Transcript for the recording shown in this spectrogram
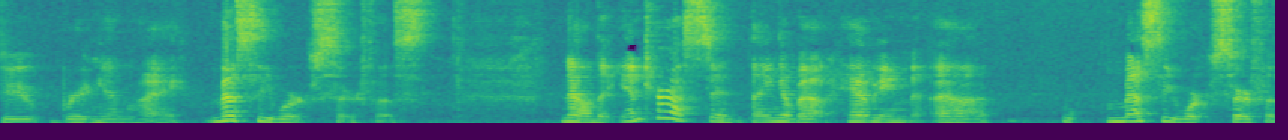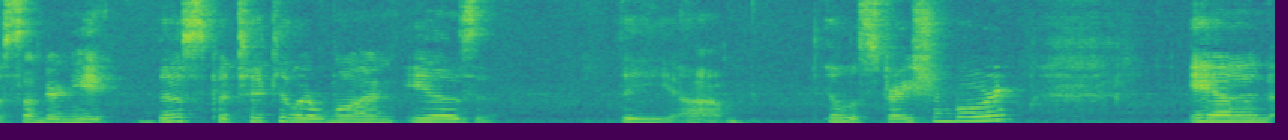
to bring in my messy work surface. Now the interesting thing about having a messy work surface underneath this particular one is the um, illustration board and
